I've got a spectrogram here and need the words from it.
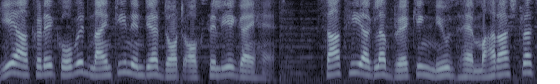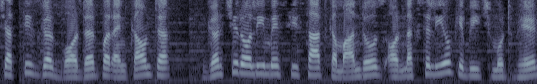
ये आंकड़े covid nineteen India dot of से लिए गए हैं। साथ ही अगला ब्रेकिंग न्यूज़ है, महाराष्ट्र छत्तीसगढ़ बॉर्डर पर एनकाउंटर गढ़चिरौली में सी साठ कमांडोज और नक्सलियों के बीच मुठभेड़,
